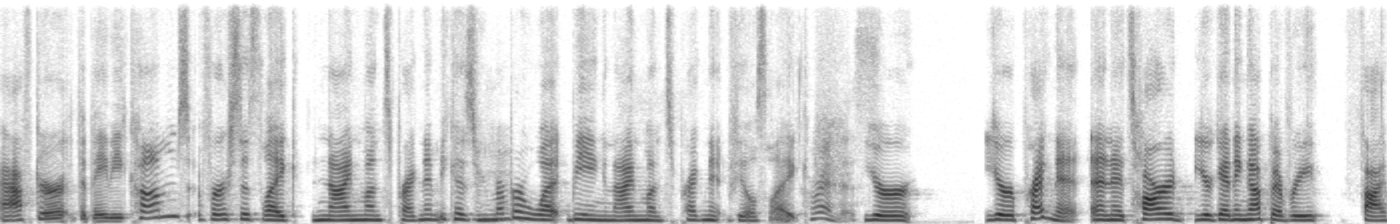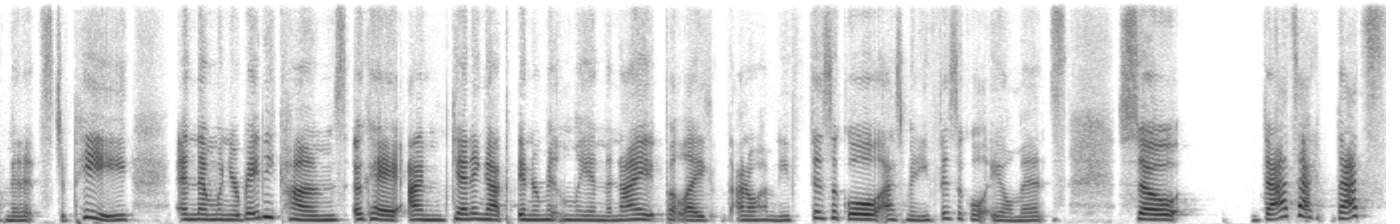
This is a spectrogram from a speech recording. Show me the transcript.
after the baby comes versus like 9 months pregnant because mm-hmm. remember what being 9 months pregnant feels like. Horrendous. You're you're pregnant and it's hard you're getting up every five minutes to pee. And then when your baby comes, okay, I'm getting up intermittently in the night, but like I don't have any physical, as many physical ailments. So that's that's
